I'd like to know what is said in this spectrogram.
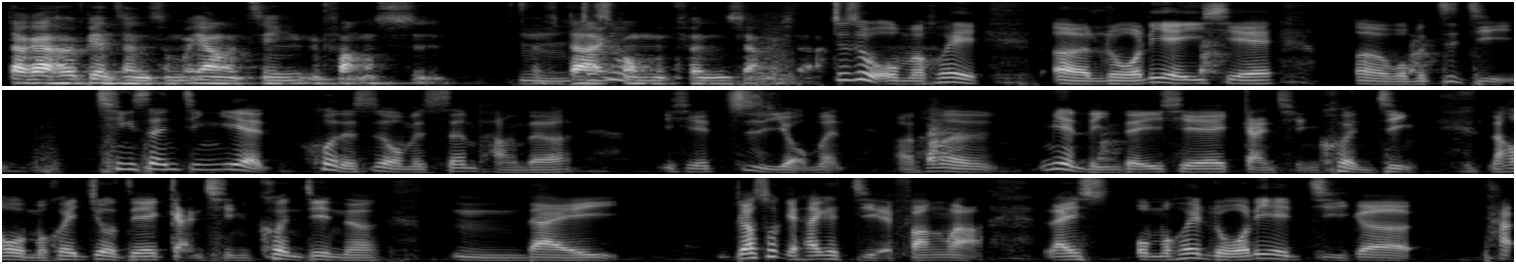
大概会变成什么样的经营方式？嗯大就是家跟我们分享一下。就是我们会呃罗列一些呃我们自己亲身经验，或者是我们身旁的一些挚友们啊、他们面临的一些感情困境，然后我们会就这些感情困境呢，嗯，来不要说给他一个解方啦，来我们会罗列几个他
